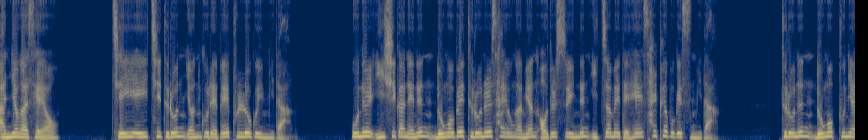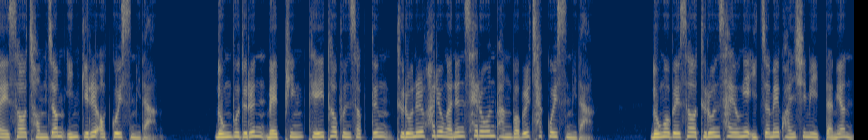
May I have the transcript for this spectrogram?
안녕하세요. JH 드론 연구랩의 블로그입니다. 오늘 이 시간에는 농업의 드론을 사용하면 얻을 수 있는 이점에 대해 살펴보겠습니다. 드론은 농업 분야에서 점점 인기를 얻고 있습니다. 농부들은 매핑, 데이터 분석 등 드론을 활용하는 새로운 방법을 찾고 있습니다. 농업에서 드론 사용의 이점에 관심이 있다면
